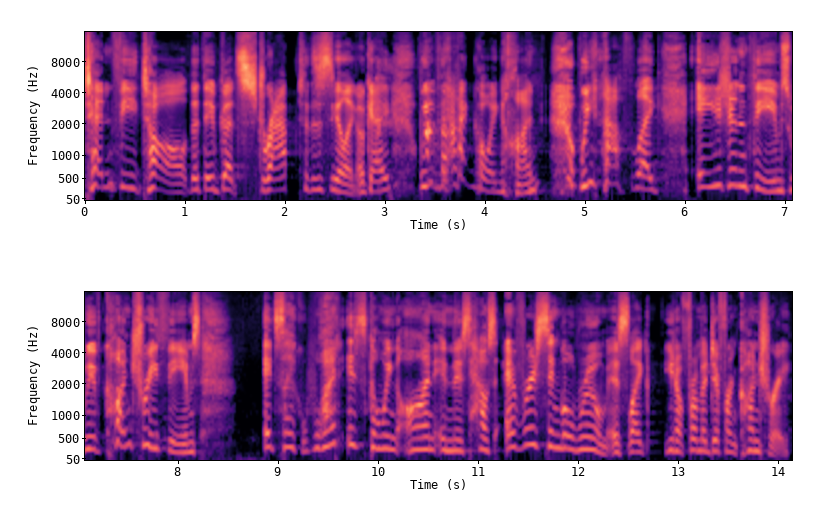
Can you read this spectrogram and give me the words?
10 feet tall that they've got strapped to the ceiling. Okay. We have that going on. We have like Asian themes, we have country themes. It's like, what is going on in this house? Every single room is like, you know, from a different country.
